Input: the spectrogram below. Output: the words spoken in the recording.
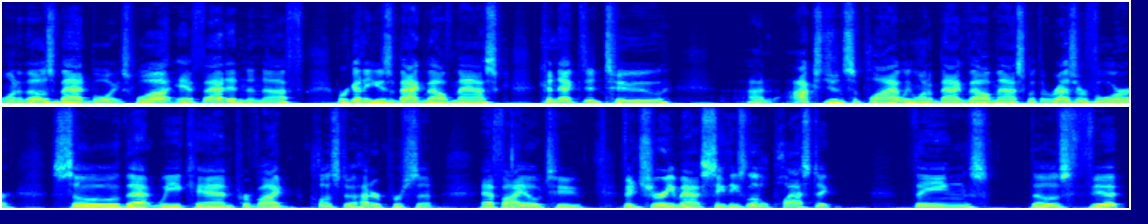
one of those bad boys. What if that isn't enough? We're going to use a bag valve mask connected to an oxygen supply. We want a bag valve mask with a reservoir so that we can provide close to 100% FiO2. Venturi mask. See these little plastic things? Those fit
